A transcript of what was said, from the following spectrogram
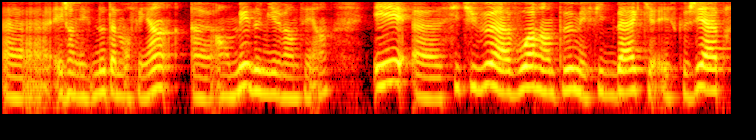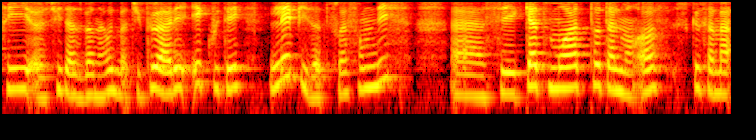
et j'en ai notamment fait un en mai 2021. Et euh, si tu veux avoir un peu mes feedbacks et ce que j'ai appris euh, suite à ce burn-out, bah, tu peux aller écouter l'épisode 70. Euh, c'est 4 mois totalement off. Ce que ça m'a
